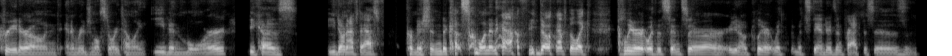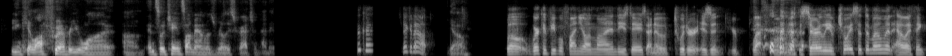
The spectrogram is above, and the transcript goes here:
creator owned and original storytelling even more because you don't have to ask permission to cut someone in half. You don't have to like clear it with a censor or you know clear it with with standards and practices, and you can kill off whoever you want. Um, and so Chainsaw Man was really scratching that itch. Okay, check it out. Yeah. Well, where can people find you online these days? I know Twitter isn't your platform necessarily of choice at the moment. Hell, I think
